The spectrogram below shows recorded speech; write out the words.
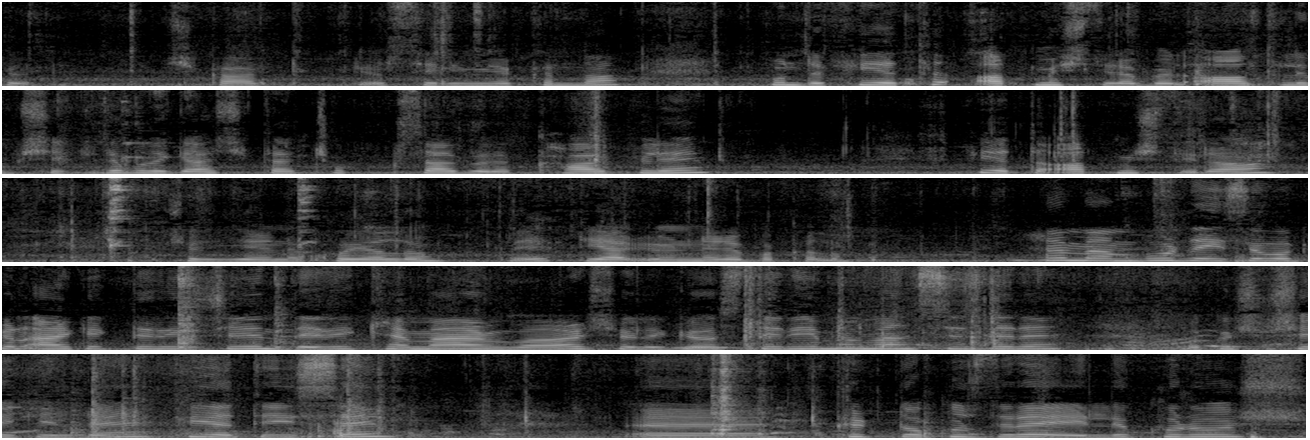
şöyle çıkartıp göstereyim yakından. Bunun da fiyatı 60 lira böyle altılı bir şekilde. Bu da gerçekten çok güzel böyle kalpli. Fiyatı 60 lira. Şöyle yerine koyalım ve diğer ürünlere bakalım. Hemen burada ise bakın erkekler için deri kemer var. Şöyle göstereyim hemen sizlere. Bakın şu şekilde. Fiyatı ise e, 49 lira 50 kuruş.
